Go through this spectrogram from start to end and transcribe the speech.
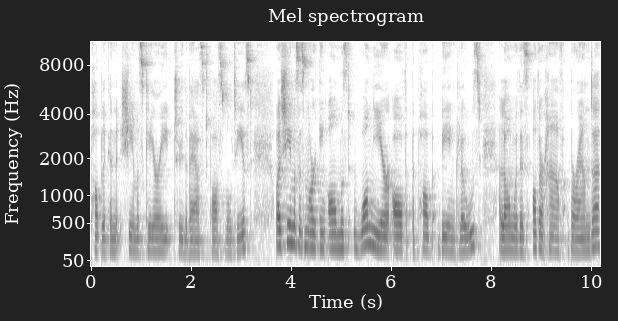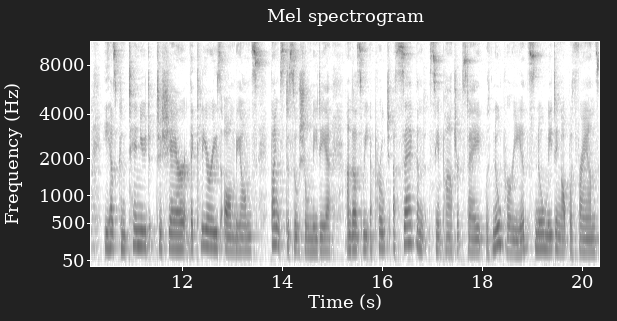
publican Seamus Cleary to the best possible taste. While Seamus is marking almost one year of the pub being closed, along with his other half, Brenda. He has continued to share the Cleary's ambience thanks to social media. And as we approach a second St. Patrick's Day with no parades, no meeting up with friends,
